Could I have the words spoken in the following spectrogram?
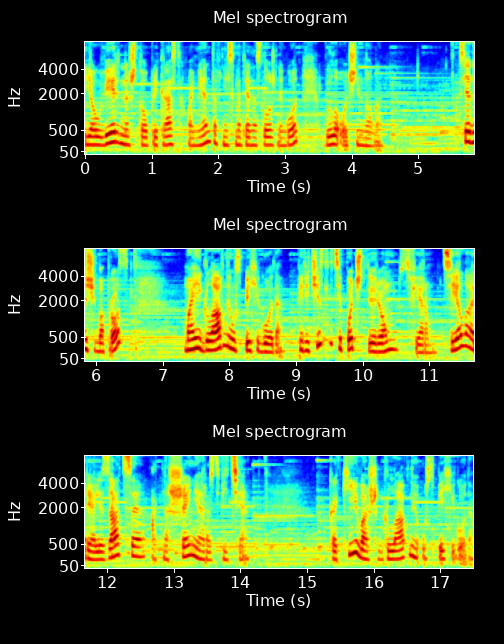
Я уверена, что прекрасных моментов, несмотря на сложный год, было очень много. Следующий вопрос. Мои главные успехи года. Перечислите по четырем сферам. Тело, реализация, отношения, развитие. Какие ваши главные успехи года?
